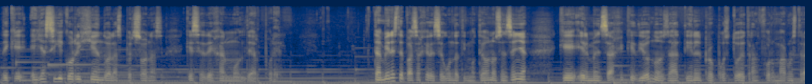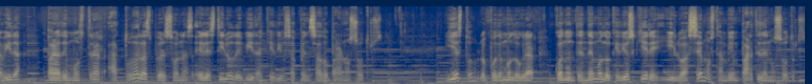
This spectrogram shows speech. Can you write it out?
de que ella sigue corrigiendo a las personas que se dejan moldear por Él. También este pasaje de 2 Timoteo nos enseña que el mensaje que Dios nos da tiene el propósito de transformar nuestra vida para demostrar a todas las personas el estilo de vida que Dios ha pensado para nosotros. Y esto lo podemos lograr cuando entendemos lo que Dios quiere y lo hacemos también parte de nosotros.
